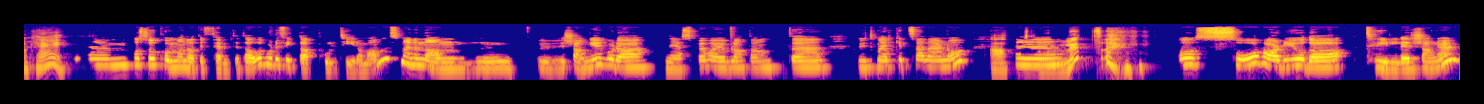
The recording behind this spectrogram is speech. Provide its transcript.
Okay. Um, og så kommer man da til 50-tallet, hvor du fikk da politiromanen, som er en annen sjanger, hvor da Nesbø har jo bl.a. Uh, utmerket seg der nå. Absolutt. Uh, og så har du jo da thrillersjangeren.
